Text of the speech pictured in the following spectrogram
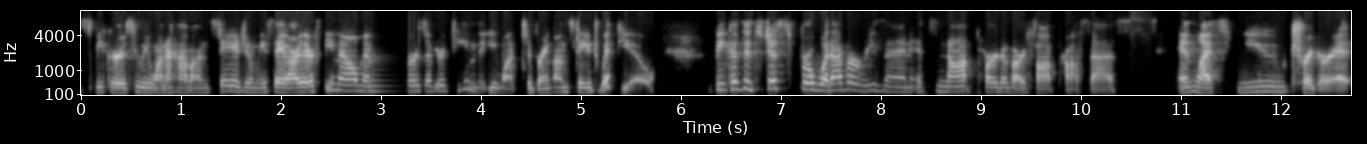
speakers who we want to have on stage. And we say, Are there female members of your team that you want to bring on stage with you? because it's just for whatever reason it's not part of our thought process unless you trigger it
